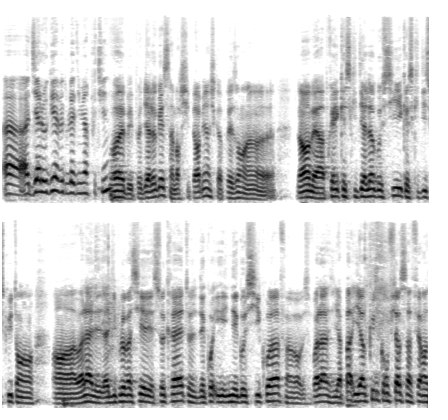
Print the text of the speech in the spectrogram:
à, dialoguer avec Vladimir Poutine Oui, mais il peut dialoguer, ça marche hyper bien jusqu'à présent. Hein. Non, mais après, qu'est-ce qu'il dialogue aussi? Qu'est-ce qu'il discute en, en, Voilà, la diplomatie est secrète, des quoi, il négocie quoi? Enfin, voilà, il n'y a, pas, a aucune confiance à faire en,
